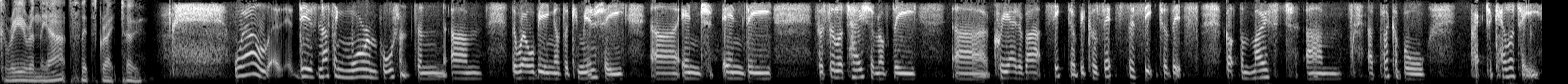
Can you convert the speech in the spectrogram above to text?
career in the arts. That's great too. Well, there's nothing more important than um, the well-being of the community uh, and and the facilitation of the uh, creative arts sector because that's the sector that's got the most um, applicable practicality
